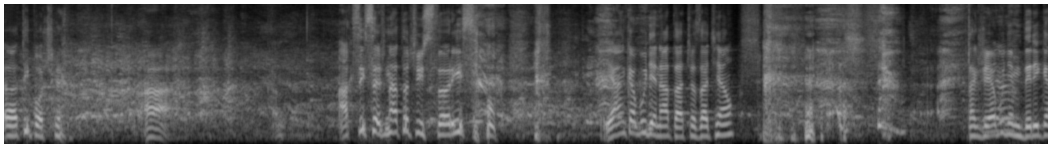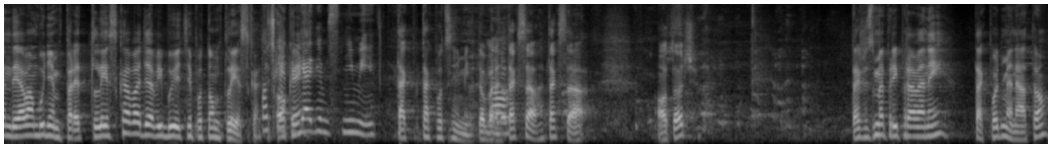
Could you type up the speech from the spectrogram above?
uh, ty počkaj. A, ak si chceš natočiť stories, Janka bude natáčať zatiaľ. Takže ja budem dirigent, ja vám budem predtlieskavať a vy budete potom tlieskať. Počkaj, okay? ja idem s nimi. Tak, tak poď s nimi. Dobre, no. tak, sa, tak sa otoč. Takže sme pripravení? Tak poďme na to.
